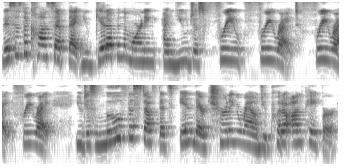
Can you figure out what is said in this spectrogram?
This is the concept that you get up in the morning and you just free free write, free write, free write. You just move the stuff that's in there churning around, you put it on paper,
